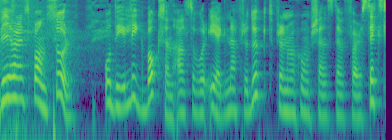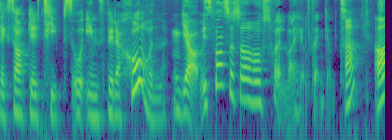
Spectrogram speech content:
Vi har en sponsor och det är Liggboxen, alltså vår egna produkt, prenumerationstjänsten för sexleksaker, tips och inspiration. Ja, vi sponsras av oss själva helt enkelt. Ja. Ja,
